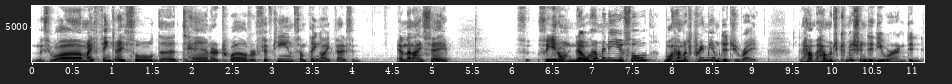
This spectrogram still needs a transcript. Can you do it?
And they said, well, um, I think I sold uh, 10 or 12 or 15, something like that. I said, and then I say, so, so, you don't know how many you sold? Well, how much premium did you write? How, how much commission did you earn? Did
